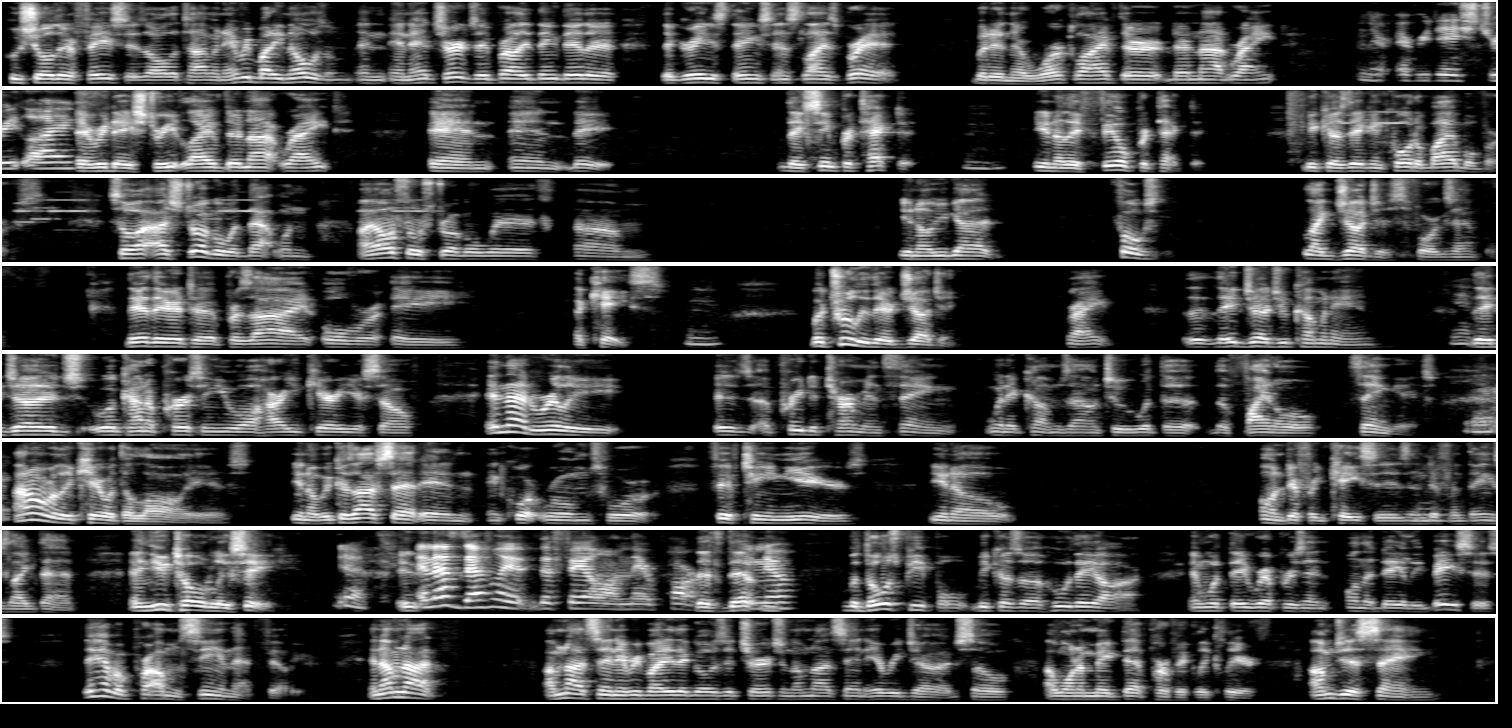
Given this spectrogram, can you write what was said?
who show their faces all the time and everybody knows them. And, and at church they probably think they're the, the greatest thing since sliced bread. But in their work life they're they're not right In their everyday street life. everyday street life they're not right and and they they seem protected Mhm. you know they feel protected because they can quote a bible verse so i, I struggle with that one i also struggle with um you know you got folks like judges for example they're there to preside over a a case Mhm. But truly they're judging right they judge you coming in Yeah. they judge what kind of person you are how you carry yourself and that really is a predetermined thing when it comes down to what the the final thing is Right. i don't really care what the law is you know because i've sat in in courtrooms for 15 years you know on different cases and Mhm. different things like that and you totally see Yeah. It- and that's definitely the fail on their part. That's def- you know. but those people because of who they are and what they represent on a daily basis they have a problem seeing that failure and i'm not i'm not saying everybody that goes to church and i'm not saying every judge so i want to make that perfectly clear i'm just saying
